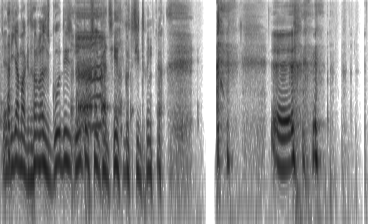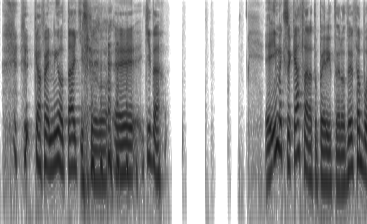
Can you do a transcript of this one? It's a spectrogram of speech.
και αντί για McDonald's, Goodies ή το ψιλικατσίδικο της γειτονιάς. Ε, Καφενείο Τάκης ξέρω εγώ. Ε, Κοίτα. Ε, είμαι ξεκάθαρα το περίπτερο. Δεν θα μπο...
